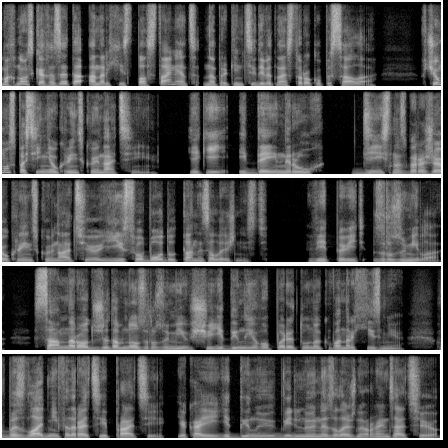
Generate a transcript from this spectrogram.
Махновська газета Анархіст-повстанець наприкінці 19-го року писала: в чому спасіння української нації? Який ідейний рух дійсно збереже українську націю, її свободу та незалежність? Відповідь зрозуміла. Сам народ вже давно зрозумів, що єдиний його порятунок в анархізмі, в безвладній федерації праці, яка є єдиною вільною незалежною організацією,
